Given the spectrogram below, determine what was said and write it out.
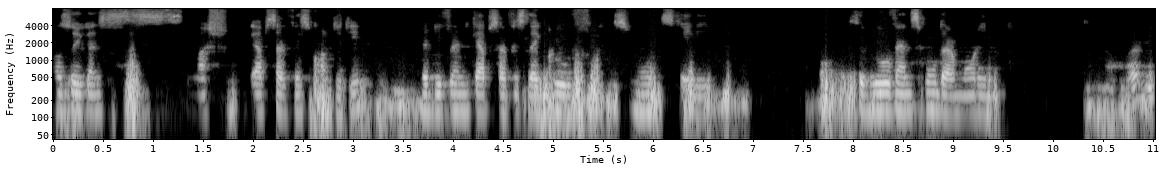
Also, you can see mushroom cap surface quantity. The different cap surface like groove, smooth, steady. So groove and smooth are more in number.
